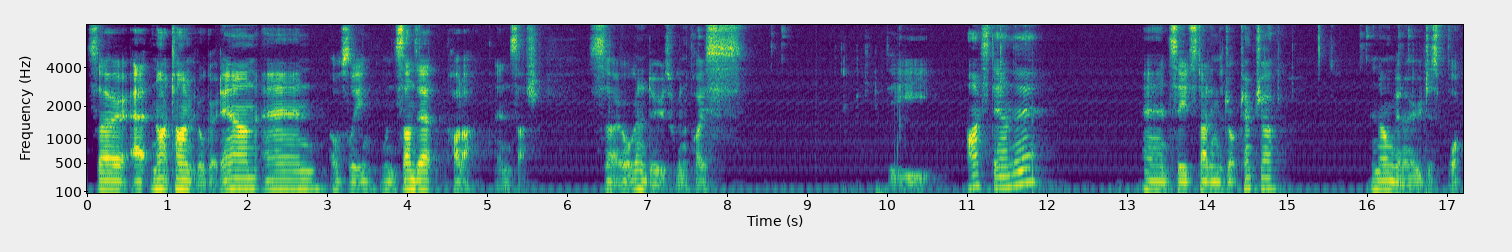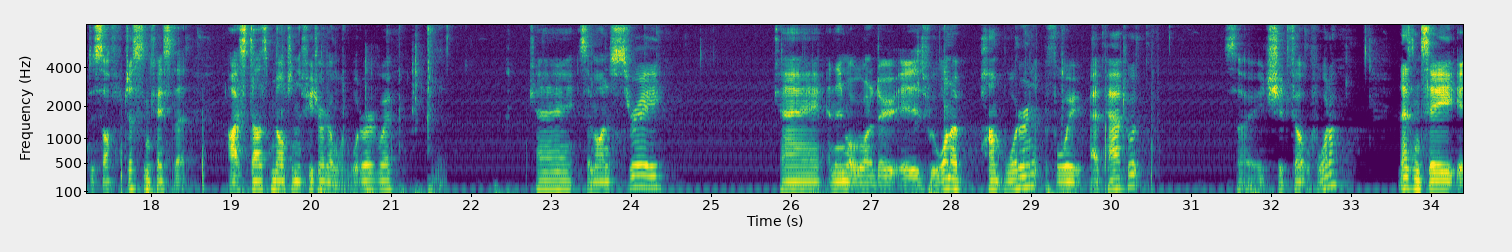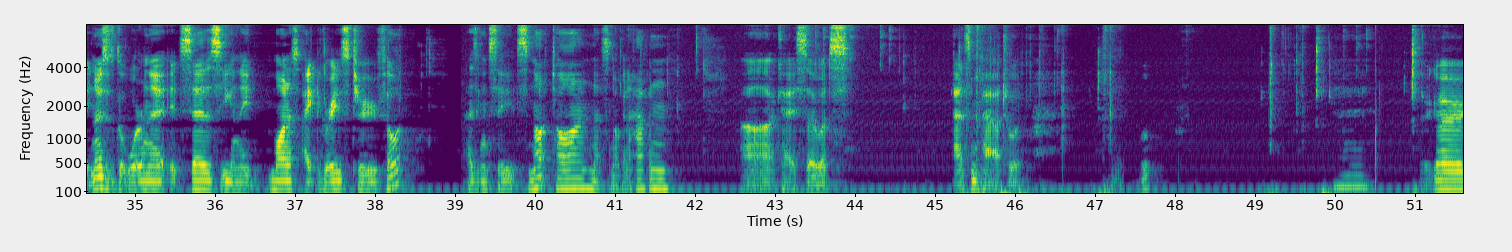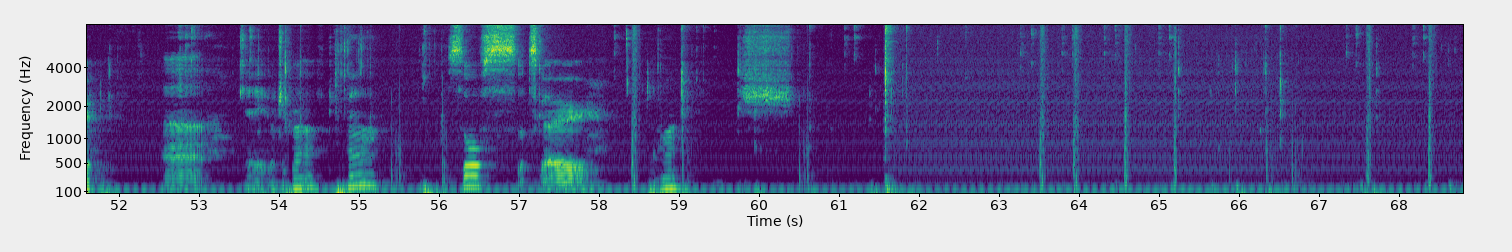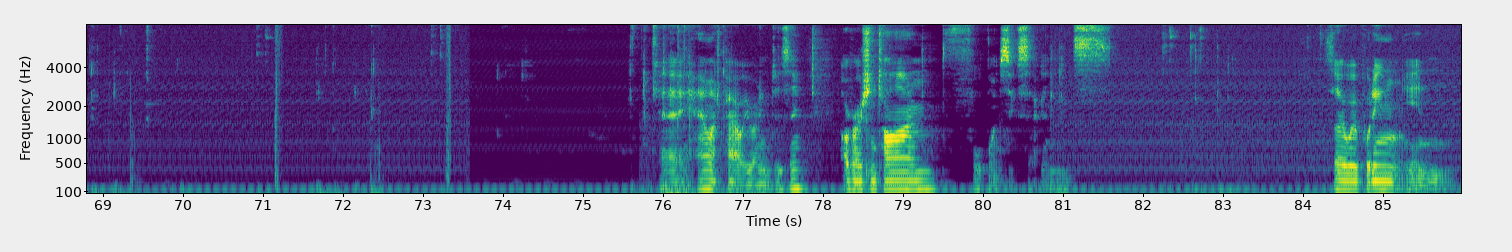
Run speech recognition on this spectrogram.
So at night time it'll go down and obviously when the sun's out, hotter and such. So what we're going to do is we're going to place the ice down there and see it's starting to drop temperature. And I'm going to just block this off just in case that ice does melt in the future. I don't want water everywhere. Okay so minus 3 okay and then what we want to do is we want to pump water in it before we add power to it. So it should fill it with water. And as you can see it knows it's got water in there. It says you can need minus 8 degrees to fill it. As you can see it's night time. That's not going to happen. Uh, okay, so let's add some power to it. Whoop. Okay, there we go. Uh, okay, ElectriCraft, power, source, let's go. Okay, how much power are we running to this thing? Operation time, 4.6 seconds. So we're putting in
